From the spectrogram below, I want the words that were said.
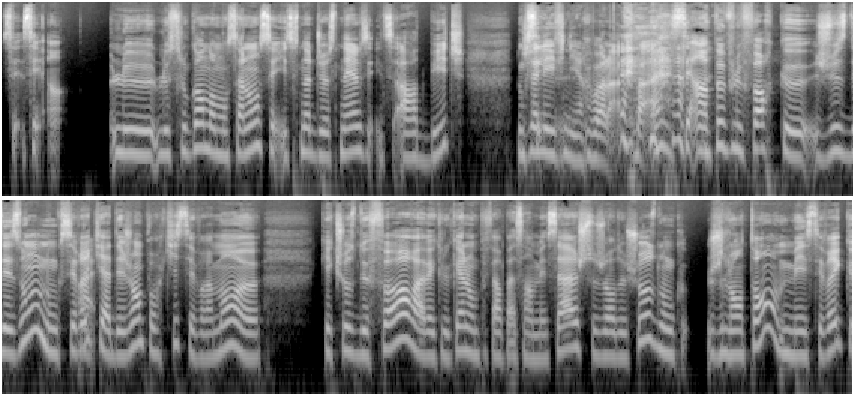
c'est le, le, slogan dans mon salon, c'est It's not just nails, it's art beach. Donc j'allais y venir. Voilà, bah, c'est un peu plus fort que juste des ongles. Donc c'est vrai qu'il y a des gens pour qui c'est vraiment quelque chose de fort avec lequel on peut faire passer un message, ce genre de choses. Donc, je l'entends, mais c'est vrai que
